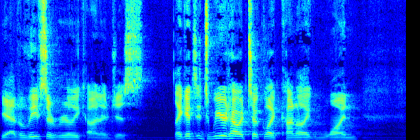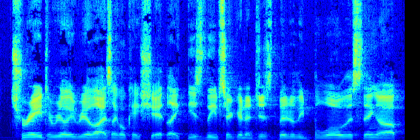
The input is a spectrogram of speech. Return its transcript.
Yeah, the Leafs are really kind of just like it's it's weird how it took like kind of like one trade to really realize like okay shit like these Leafs are gonna just literally blow this thing up.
